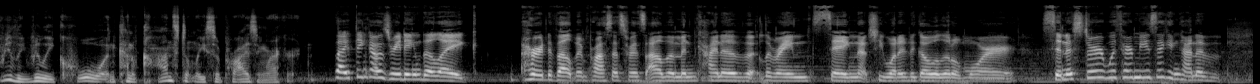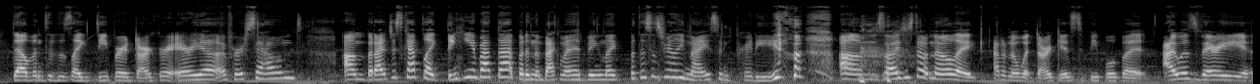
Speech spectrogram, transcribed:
really really cool and kind of constantly surprising record. I think i was reading the like her development process for this album and kind of L'Rain saying that she wanted to go a little more sinister with her music and kind of delve into this like deeper, darker area of her sound. Um, but I just kept like thinking about that, but in the back of my head being like, but this is really nice and pretty. um, so I just don't know, like, I don't know what dark is to people, but I was very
